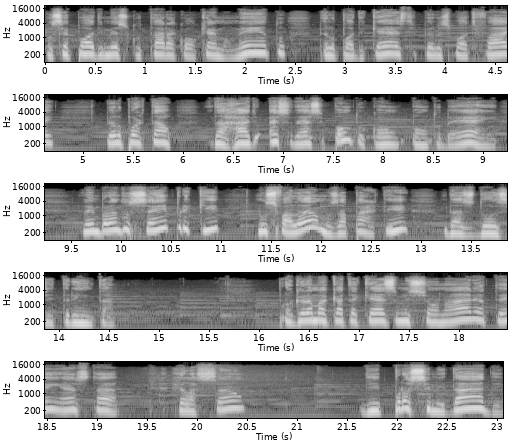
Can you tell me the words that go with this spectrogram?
Você pode me escutar a qualquer momento pelo podcast, pelo Spotify, pelo portal da rádio sds.com.br. Lembrando sempre que nos falamos a partir das 12h30. O programa Catequese Missionária tem esta relação de proximidade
